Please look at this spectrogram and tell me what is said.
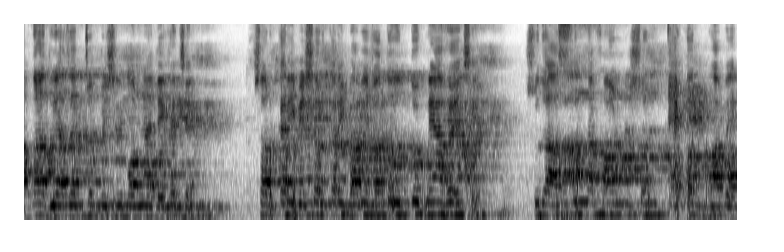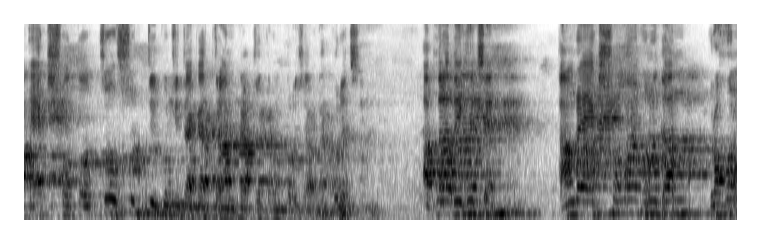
আপনারা দুই হাজার চব্বিশের বন্যায় দেখেছেন, সরকারি বেসরকারি ভাবে যত উদ্যোগ নেওয়া হয়েছে, শুধু আসুন্না ফাউন্ডেশন এককভাবে একশত চৌষট্টি কোটি টাকা ত্রাণ কার্যক্রম পরিচালনা করেছে। আপনারা দেখেছেন আমরা এক সময় অনুদান গ্রহণ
